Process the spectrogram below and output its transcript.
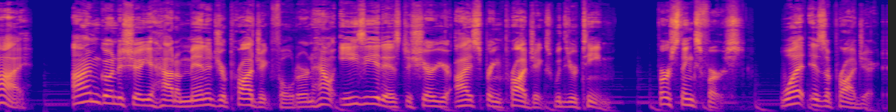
Hi, I'm going to show you how to manage your project folder and how easy it is to share your iSpring projects with your team. First things first, what is a project?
